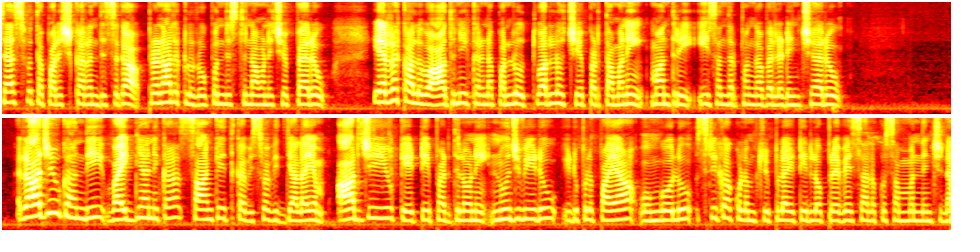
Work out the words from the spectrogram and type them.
శాశ్వత పరిష్కారం దిశగా ప్రణాళికలు రూపొందిస్తున్నామని చెప్పారు. ఎర్రకాలువ ఆధునీకరణ పనులు త్వరలో చేపడతామని మంత్రి ఈ సందర్భంగా వెల్లడించారు. రాజీవ్ గాంధీ వైజ్ఞానిక సాంకేతిక విశ్వవిద్యాలయం ఆర్జీయుకేటీ పరిధిలోని నూజివీడు ఇడుపులపాయ ఒంగోలు శ్రీకాకుళం ట్రిపుల్ ఐటీల్లో ప్రవేశాలకు సంబంధించిన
